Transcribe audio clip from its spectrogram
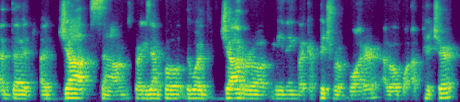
the a ja sound. For example, the word jarro meaning like a pitcher of water, a, a pitcher.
